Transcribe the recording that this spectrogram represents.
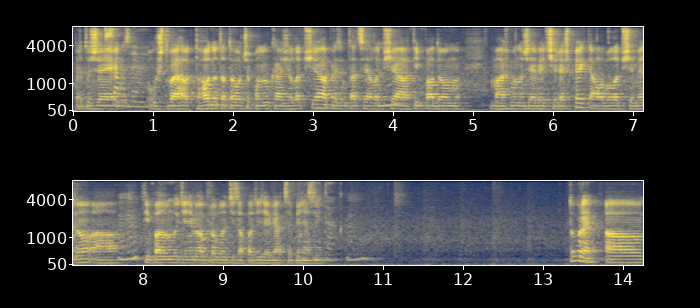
Pretože Samozrejme. už tvoja tá hodnota toho, čo ponúkaš, je lepšia, prezentácia je lepšia mm-hmm. a tým pádom máš možno, že aj väčší rešpekt alebo lepšie meno a mm-hmm. tým pádom ľudia nemajú problém ti zaplatiť aj viacej peniazy. tak. Mm-hmm. Dobre, uh,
